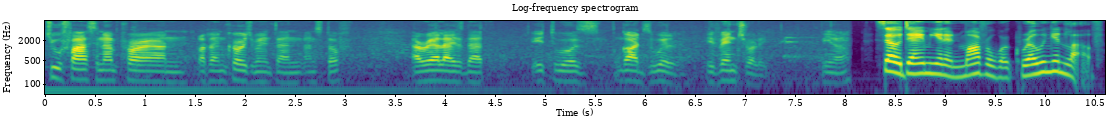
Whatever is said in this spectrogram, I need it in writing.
through fasting and prayer and a lot of encouragement and, and stuff, I realized that it was God's will eventually, you know. So Damian and Marva were growing in love.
